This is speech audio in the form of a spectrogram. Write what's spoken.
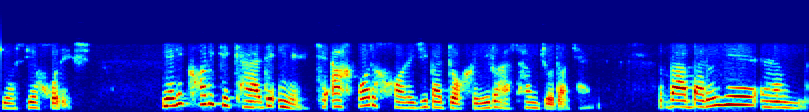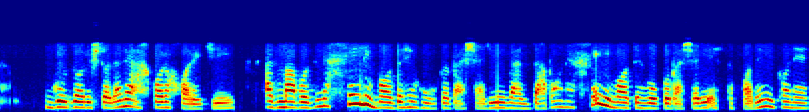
سیاسی خودش. یعنی کاری که کرده اینه که اخبار خارجی و داخلی رو از هم جدا کرده و برای گزارش دادن اخبار خارجی از موازین خیلی واضح حقوق بشری و زبان خیلی واضح حقوق بشری استفاده می‌کنه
